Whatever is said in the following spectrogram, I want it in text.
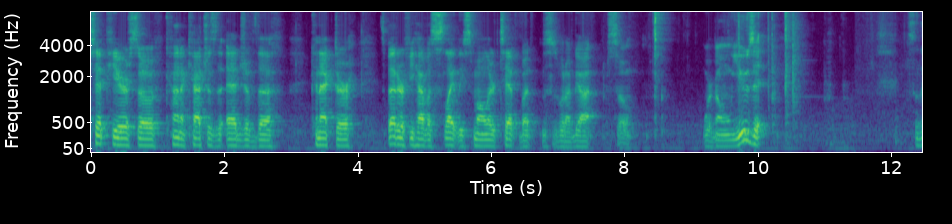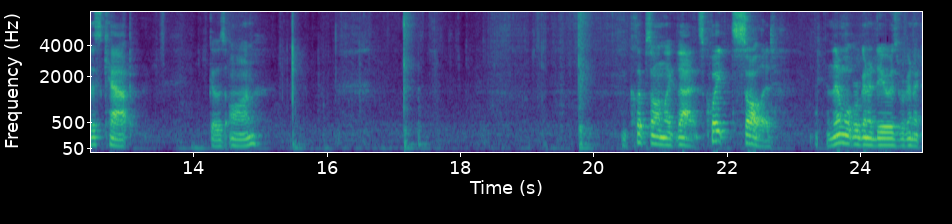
tip here, so kind of catches the edge of the connector. It's better if you have a slightly smaller tip, but this is what I've got. So we're to use it. So this cap goes on. It clips on like that. It's quite solid. And then what we're gonna do is we're gonna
